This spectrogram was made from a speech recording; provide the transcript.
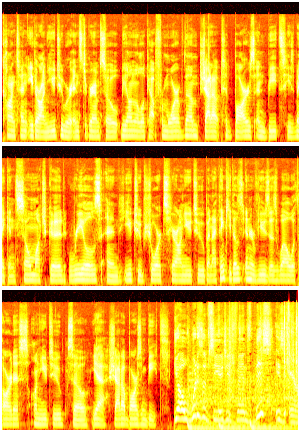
content either on YouTube or Instagram, so be on the lookout for more of them. Shout out to Bars and Beats. He's making so much good reels and YouTube shorts here on YouTube, and I think he does interviews as well with artists on YouTube. So yeah, shout out Bars and Beats. Yo, what is up CHH fans? This is Aaron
